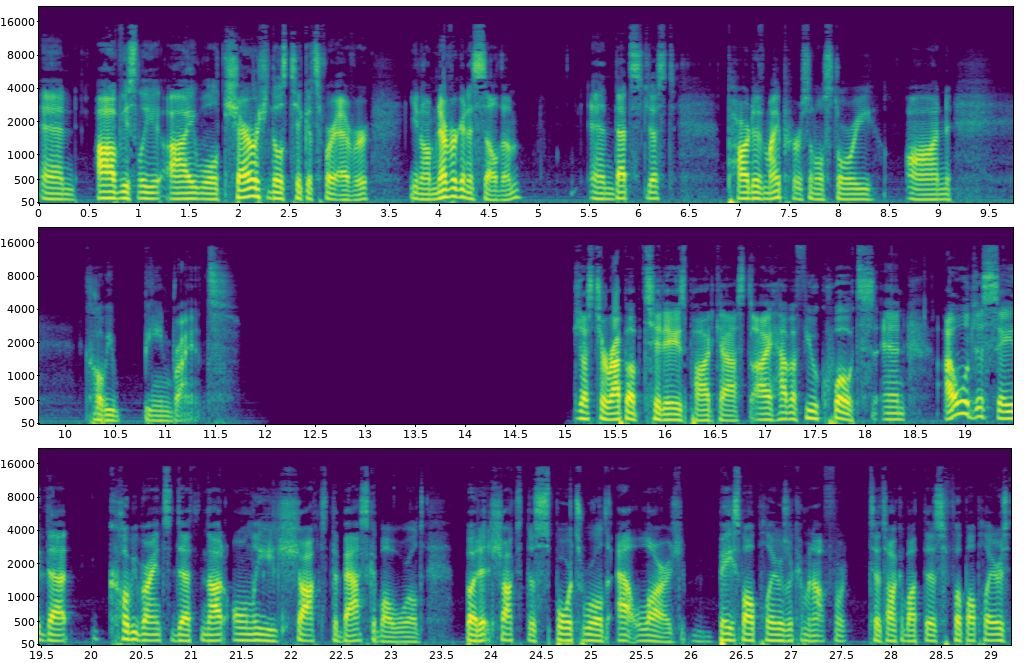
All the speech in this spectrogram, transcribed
And obviously, I will cherish those tickets forever. You know, I'm never going to sell them. And that's just part of my personal story on Kobe Bean Bryant. Just to wrap up today's podcast, I have a few quotes, and I will just say that Kobe Bryant's death not only shocked the basketball world, but it shocked the sports world at large. Baseball players are coming out for to talk about this, football players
